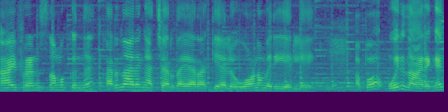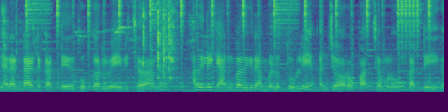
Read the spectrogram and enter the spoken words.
ഹായ് ഫ്രണ്ട്സ് നമുക്കിന്ന് കരനാരങ്ങ അച്ചാർ തയ്യാറാക്കിയാലോ? ഓണം വരികയല്ലേ? അപ്പോൾ ഒരു നാരങ്ങ ഞാൻ രണ്ടായിട്ട് കട്ട് ചെയ്ത് കുക്കറിൽ വേവിച്ചതാണ്. അതിലേക്ക് അൻപത് ഗ്രാം വെളുത്തുള്ളി അഞ്ചാറോ പച്ചമുളകും കട്ട് ചെയ്യുക.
